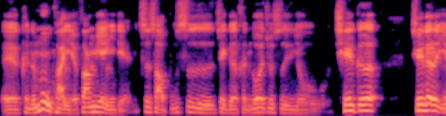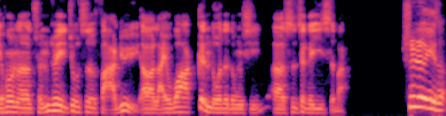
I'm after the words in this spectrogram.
呃，可能募款也方便一点，至少不是这个很多就是有切割，切割了以后呢，纯粹就是法律啊来挖更多的东西啊，是这个意思吧？是这个意思。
